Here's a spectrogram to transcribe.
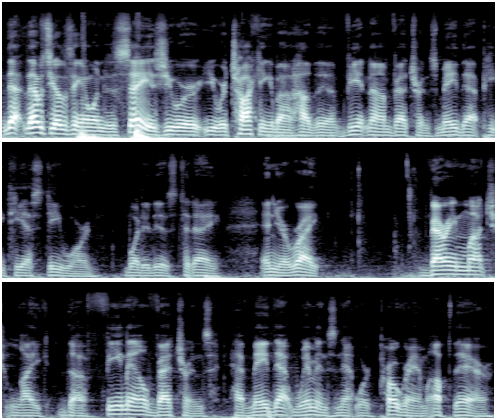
That, that was the other thing I wanted to say is you were you were talking about how the Vietnam veterans made that PTSD ward what it is today, and you're right. Very much like the female veterans have made that women's network program up there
